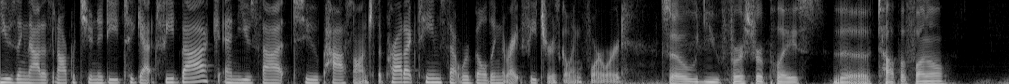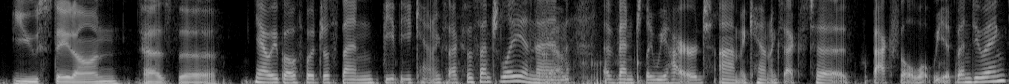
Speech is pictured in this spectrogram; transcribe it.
using that as an opportunity to get feedback and use that to pass on to the product teams that we're building the right features going forward. So you first replaced the top of funnel you stayed on as the yeah we both would just then be the account execs essentially and then yeah. eventually we hired um, account execs to backfill what we had been doing.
